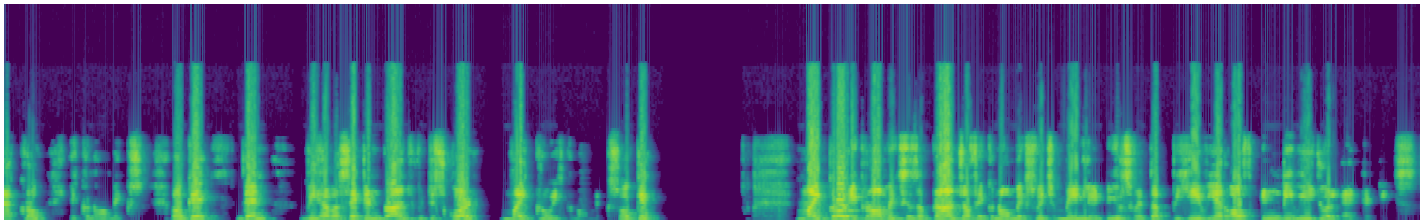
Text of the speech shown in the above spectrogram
macroeconomics. Okay, then we have a second branch which is called microeconomics. Okay, Microeconomics is a branch of economics which mainly deals with the behavior of individual entities.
